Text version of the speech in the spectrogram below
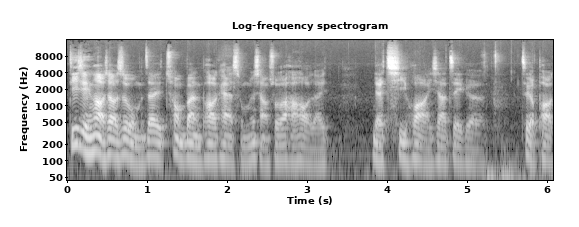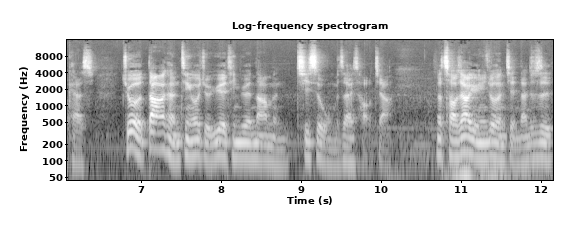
第一集很好笑的是，我们在创办 podcast，我们想说要好好来来企划一下这个这个 podcast。结果大家可能听会觉得越听越纳闷，其实我们在吵架。那吵架原因就很简单，就是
